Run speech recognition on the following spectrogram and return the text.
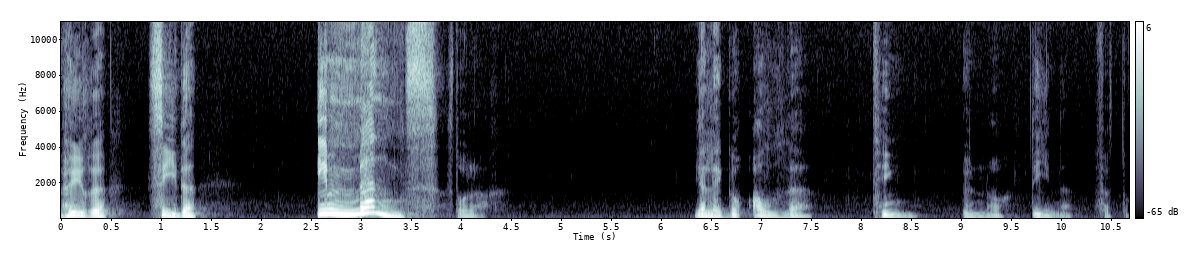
høyre side imens', står det der. Jeg legger alle ting under dine føtter.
